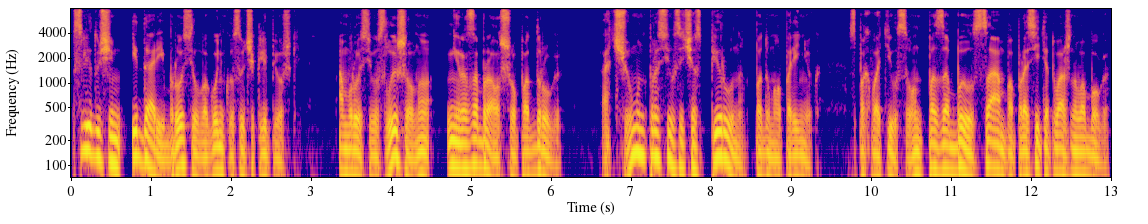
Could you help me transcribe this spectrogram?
Следующим и Дарий бросил в огонь кусочек лепешки. Амвросий услышал, но не разобрал шепот друга. «О чем он просил сейчас Перуна?» — подумал паренек. Спохватился, он позабыл сам попросить отважного бога.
